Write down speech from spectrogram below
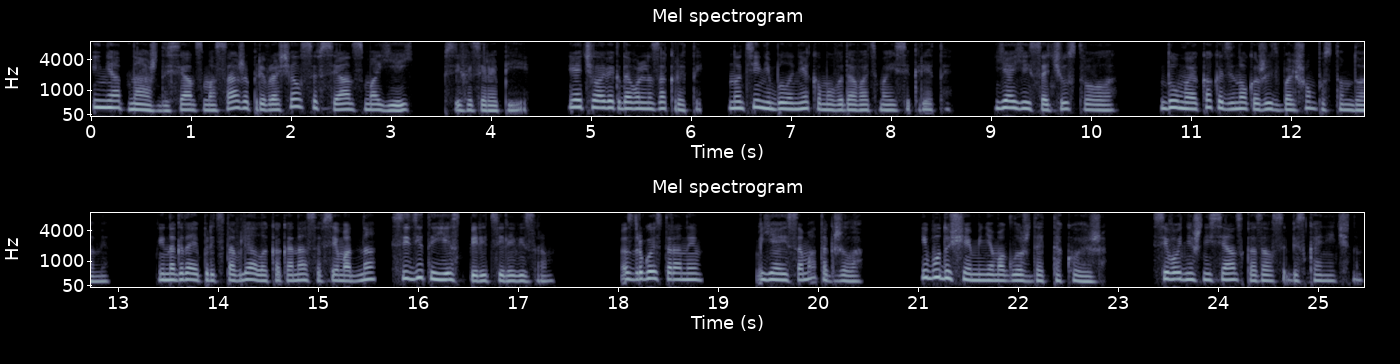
И не однажды сеанс массажа превращался в сеанс моей психотерапии. Я человек довольно закрытый, но Тине было некому выдавать мои секреты. Я ей сочувствовала, думая, как одиноко жить в большом пустом доме. Иногда я представляла, как она совсем одна сидит и ест перед телевизором. С другой стороны, я и сама так жила. И будущее меня могло ждать такое же. Сегодняшний сеанс казался бесконечным.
